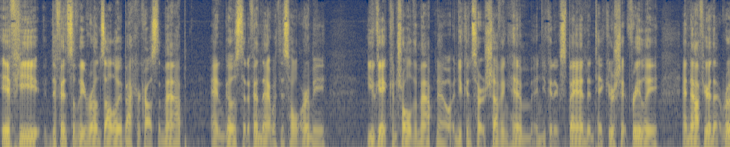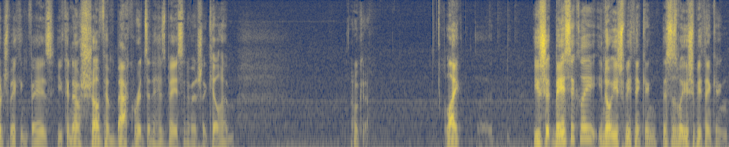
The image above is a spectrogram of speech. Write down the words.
if he defensively runs all the way back across the map and goes to defend that with his whole army, you get control of the map now, and you can start shoving him, and you can expand and take your shit freely. And now, if you're in that roach making phase, you can now shove him backwards into his base and eventually kill him. Okay. Like, you should basically, you know what you should be thinking? This is what you should be thinking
